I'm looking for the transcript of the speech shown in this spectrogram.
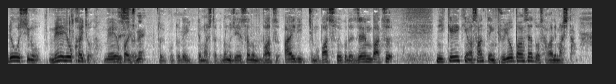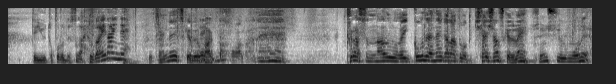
漁師の名誉会長だ。名誉会長、ね、ということで言ってましたけども、JSR も×、アイリッチも×ということで全×。日経平均は3.94%下がりました。っていうところですが、不甲斐ないね。不甲斐ないですけど、まあ、これね、プラスになるのが1個ぐらいないかなと思って期待したんですけどね。先週もね、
